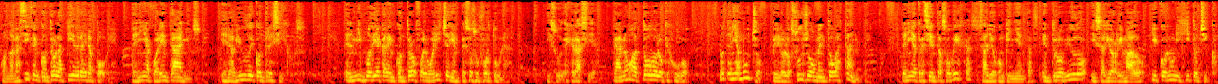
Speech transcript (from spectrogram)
Cuando Nasif encontró la piedra era pobre, tenía 40 años, era viudo y con tres hijos. El mismo día que la encontró fue al boliche y empezó su fortuna. Y su desgracia, ganó a todo lo que jugó. No tenía mucho, pero lo suyo aumentó bastante Tenía 300 ovejas, salió con 500. Entró viudo y salió arrimado y con un hijito chico,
